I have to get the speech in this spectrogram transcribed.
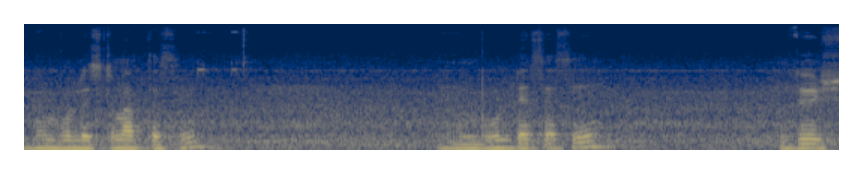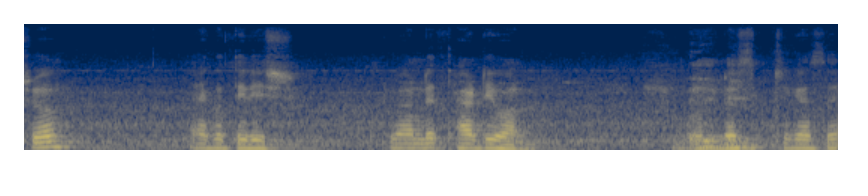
এখন ভোল্টেজটা মাপতেছি ভোল্টেজ আছে। দুইশো একত্রিশ two hundred thirty one voltage ঠিক আছে।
